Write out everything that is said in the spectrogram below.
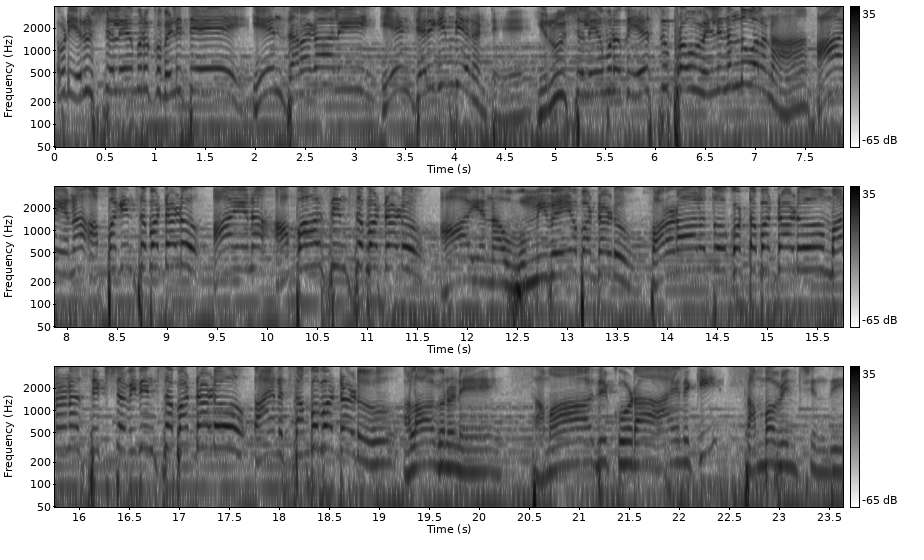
కాబట్టి ఎరుషలేమునకు వెళితే ఏం జరగాలి ఏం జరిగింది అని అంటే ఎరుషలేమునకు యేసు ప్రభు వెళ్ళినందువలన ఆయన అప్పగించబడ్డాడు ఆయన అపహసించబడ్డాడు ఆయన ఉమ్మివేయబడ్డాడు కొరడాలతో కొట్టబడ్డాడు మరణ శిక్ష విధించబడ్డాడు ఆయన చంపబడ్డాడు. అలాగుననే సమాధి కూడా ఆయనకి సంభవించింది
